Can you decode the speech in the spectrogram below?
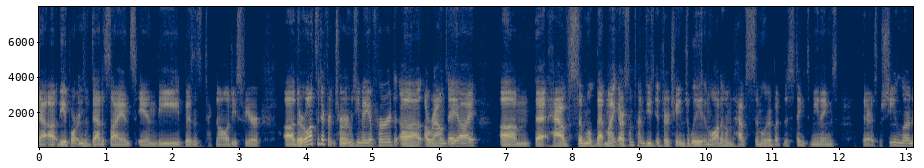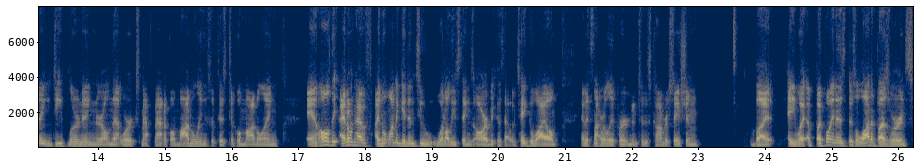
uh, the importance of data science in the business and technology sphere. Uh, there are lots of different terms you may have heard uh, around AI um, that have similar that might are sometimes used interchangeably, and a lot of them have similar but distinct meanings. There's machine learning, deep learning, neural networks, mathematical modeling, statistical modeling, and all the. I don't have. I don't want to get into what all these things are because that would take a while, and it's not really pertinent to this conversation. But anyway, my point is, there's a lot of buzzwords.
